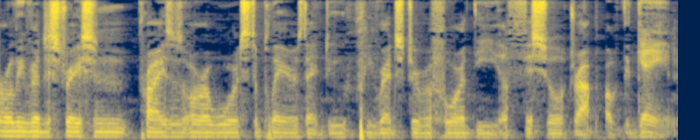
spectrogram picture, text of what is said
early registration prizes or rewards to players that do pre register before the official drop of the game.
